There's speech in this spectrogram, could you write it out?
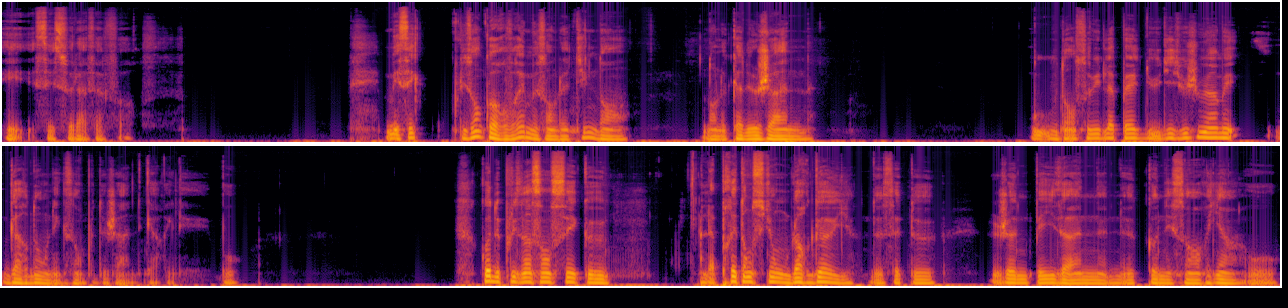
Et c'est cela sa force. Mais c'est plus encore vrai, me semble-t-il, dans, dans le cas de Jeanne, ou dans celui de l'appel du 18 juin, mais gardons l'exemple de Jeanne, car il est. Quoi de plus insensé que la prétention, l'orgueil de cette jeune paysanne ne connaissant rien au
